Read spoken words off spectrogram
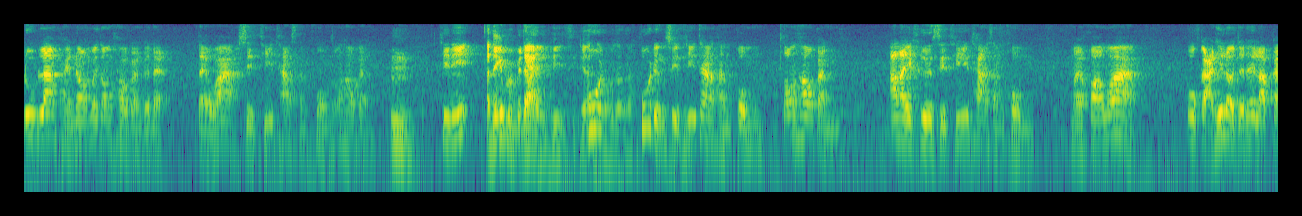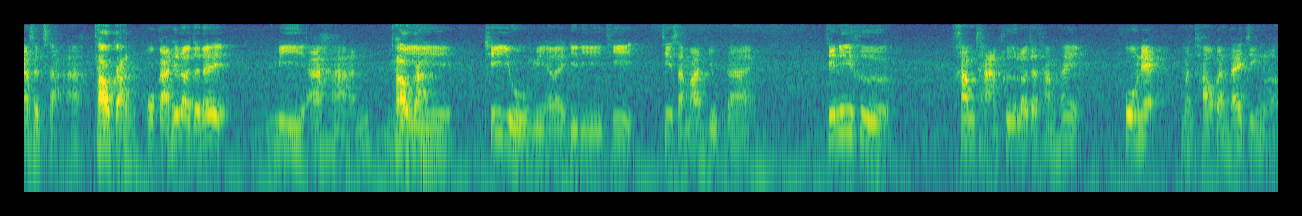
รูปร่างภายนอกไม่ต้องเท่ากันก็ได้ แต่ว่าสิทธิทางสังคมต้องเท่ากัน อืมทีนี้ อันนี้ก็เป็นไปได้นี่พี่สิ่งที่พูดเราต้องการพูดถึงสิทธิทางสังคมต้องเท่ากัน อะไรคือสิทธิทางสังคม หมายความว่า โอกาสที่เราจะได้รับการศึกษา เท่ากัน โอกาสที่เราจะได้มีอาหารเท่ากัน มีที่อยู่มีอะไรดีๆ ที่ที่สามารถอยู่ได้ ที่นี่คือคำถามคือเราจะทำให้พวกเนี้ยมันเท่ากันได้จริงเหรอ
